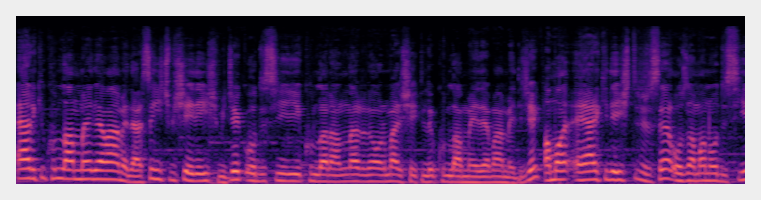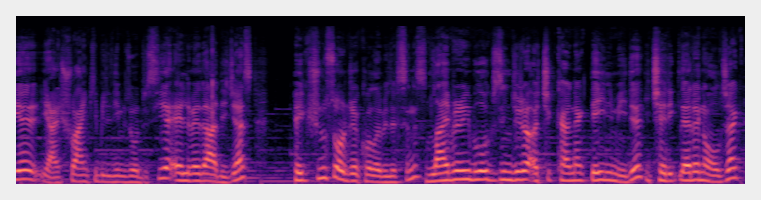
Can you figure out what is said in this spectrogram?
Eğer ki kullanmaya devam ederse hiçbir şey değişmeyecek. Odyssey'yi kullananlar normal şekilde kullanmaya devam edecek. Ama eğer ki değiştirirse o zaman Odyssey'ye yani şu anki bildiğimiz Odyssey'ye elveda diyeceğiz. Peki şunu soracak olabilirsiniz. Library blok zinciri açık kaynak değil miydi? İçeriklere ne olacak?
